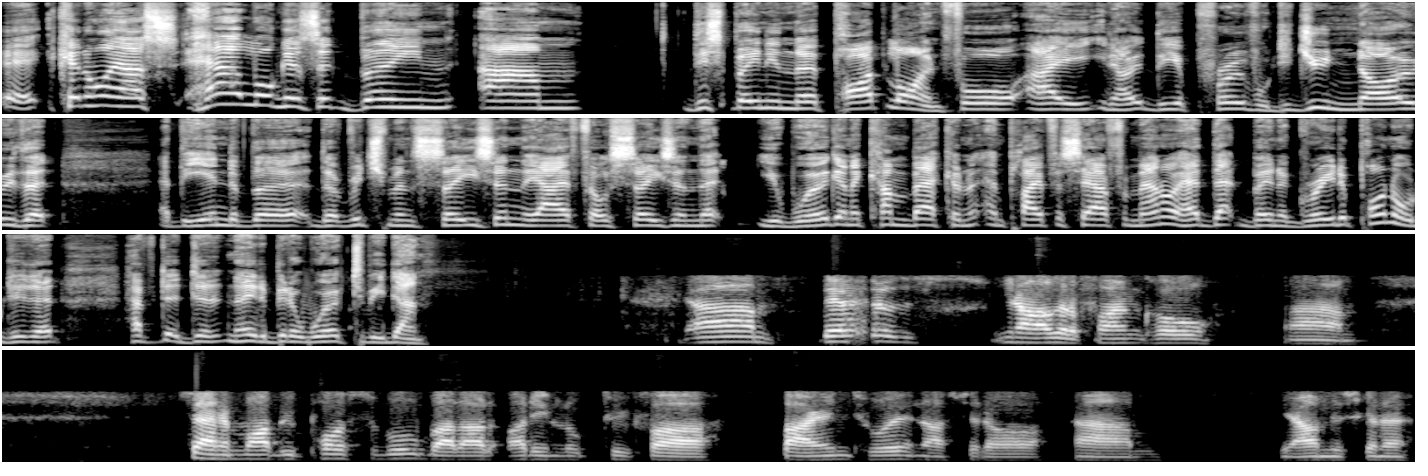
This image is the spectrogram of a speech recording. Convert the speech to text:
Yeah, can I ask how long has it been? Um, this been in the pipeline for a you know the approval? Did you know that at the end of the the Richmond season, the AFL season, that you were going to come back and, and play for South Fremantle? Had that been agreed upon, or did it have to, did it need a bit of work to be done? Um, there was, you know, I got a phone call um, saying it might be possible, but I, I didn't look too far far into it, and I said, "Oh, um, you know, I'm just gonna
